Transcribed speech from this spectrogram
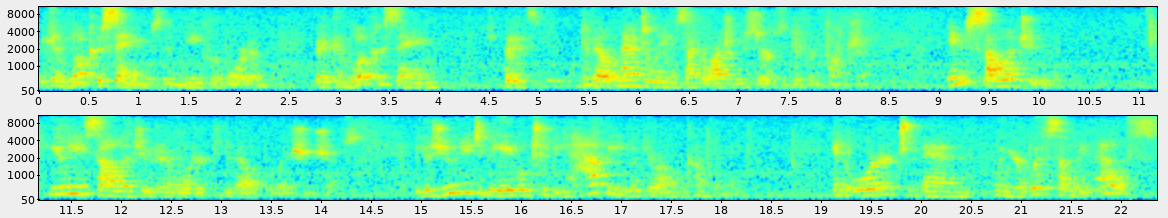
It can look the same as the need for boredom, but it can look the same, but it's developmentally and psychologically serves a different function. In solitude, you need solitude in order to develop relationships because you need to be able to be happy with your own company in order to then, when you're with somebody else,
